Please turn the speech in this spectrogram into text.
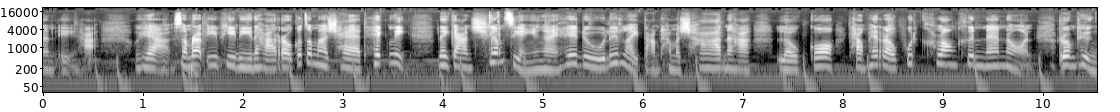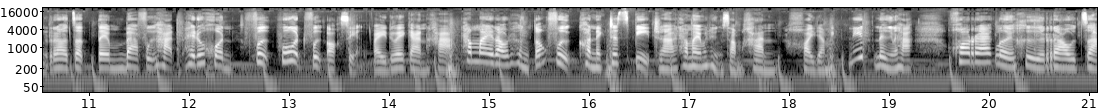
นั่นเองค่ะโอเคค่ะสำหรับ EP นี้นะคะ เราก็จะมาแชร์เทคนิคในการเชื่อมเสียงยังไง ให้ดูลื่นไหลตามธรรมชาตินะคะ แล้วก็ทำให้เราพูดคล่องขึ้นแน่นอน รวมถึงเราจะเต็มแบบฝึกหัดให้ทุกคนฝึกพูดฝึกออกเสียงไปด้วยกันค่ะทำไมเราถึงต้องฝึก connected speech นะทำไมมันถึงสำคัญ ขอย้ำอีกนิดนึงนะคะ ข้อแรกเลยคือเราจะ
